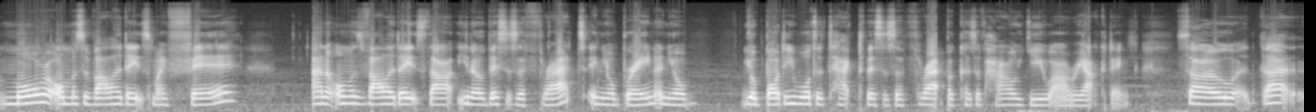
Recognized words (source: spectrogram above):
more it almost validates my fear, and it almost validates that, you know, this is a threat in your brain, and your your body will detect this as a threat because of how you are reacting. So that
